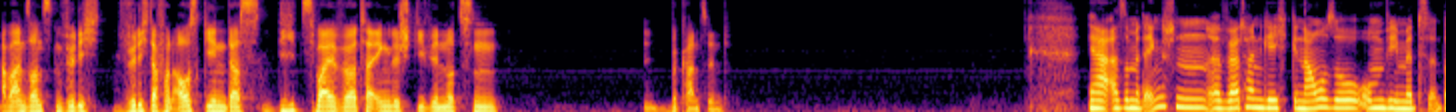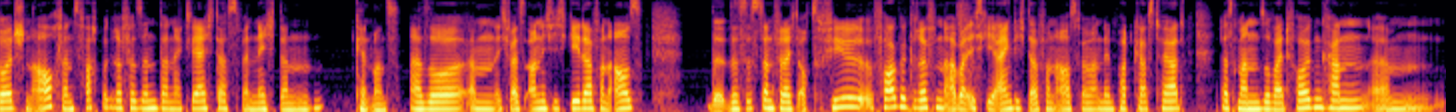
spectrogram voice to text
Aber ansonsten würde ich, würde ich davon ausgehen, dass die zwei Wörter Englisch, die wir nutzen, bekannt sind. Ja, also mit englischen äh, Wörtern gehe ich genauso um wie mit deutschen auch. Wenn es Fachbegriffe sind, dann erkläre ich das. Wenn nicht, dann kennt man's. Also ähm, ich weiß auch nicht, ich gehe davon aus, das ist dann vielleicht auch zu viel vorgegriffen, aber ich gehe eigentlich davon aus, wenn man den Podcast hört, dass man soweit folgen kann. Ähm,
